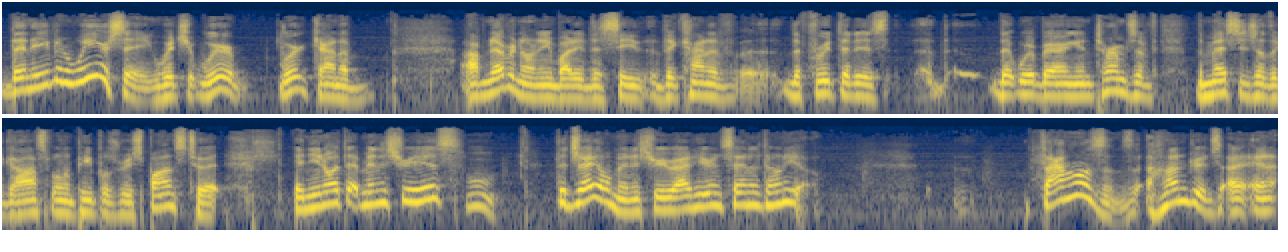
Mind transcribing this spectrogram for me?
than even we are seeing, which we're we're kind of. I've never known anybody to see the kind of uh, the fruit that is that we're bearing in terms of the message of the gospel and people's response to it. And you know what that ministry is? The jail ministry right here in San Antonio. Thousands, hundreds, uh, and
